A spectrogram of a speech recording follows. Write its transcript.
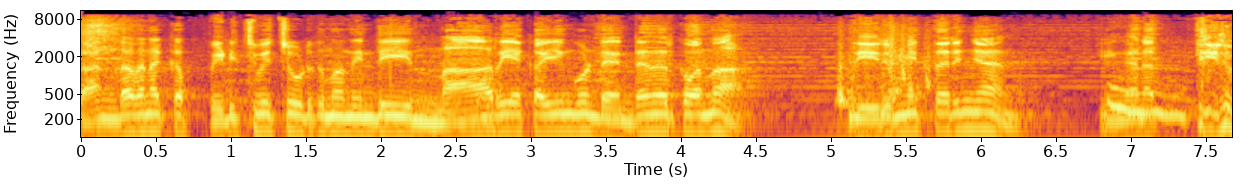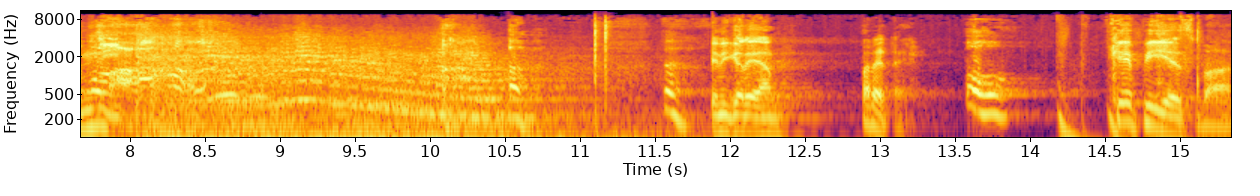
കണ്ടവനൊക്കെ പിടിച്ചു വെച്ചു കൊടുക്കുന്ന നിന്റെ ഈ നാറിയ കൈയും കൊണ്ട് എന്റെ നേർക്ക് വന്ന? തിരുമ്മിത്തരിഞ്ഞാൻ ഇങ്ങനെ തിരുമ്മി. എനിക്കറിയാം. പറയട്ടെ. K P S bar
